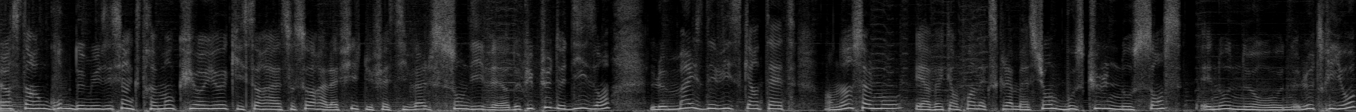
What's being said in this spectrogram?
Alors c'est un groupe de musiciens extrêmement curieux qui sera ce soir à l'affiche du festival Son d'hiver. Depuis plus de dix ans, le Miles Davis Quintet, en un seul mot et avec un point d'exclamation, bouscule nos sens et nos neurones. Le trio,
